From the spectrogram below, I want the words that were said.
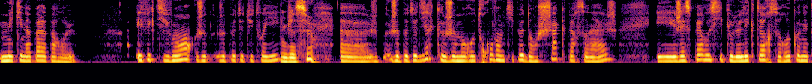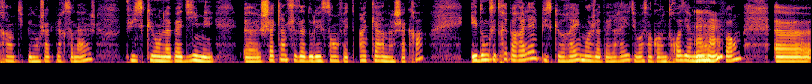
mais qui n'a pas la parole. Effectivement, je, peux te tutoyer. Bien sûr. Euh, je, peux te dire que je me retrouve un petit peu dans chaque personnage et j'espère aussi que le lecteur se reconnaîtra un petit peu dans chaque personnage, puisqu'on ne l'a pas dit, mais euh, chacun de ces adolescents en fait incarne un chakra. Et donc c'est très parallèle, puisque Ray, moi je l'appelle Ray, tu vois, c'est encore une troisième mhm. forme, euh,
